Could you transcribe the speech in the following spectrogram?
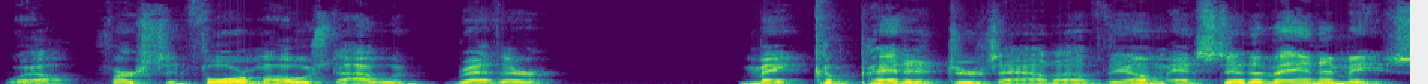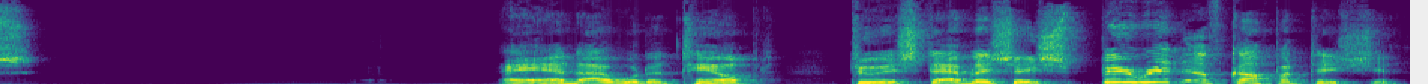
Well, first and foremost, I would rather make competitors out of them instead of enemies. And I would attempt to establish a spirit of competition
